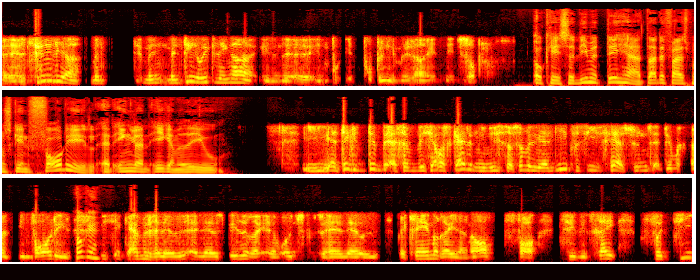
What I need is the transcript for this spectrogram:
øh, tidligere, men, men, men det er jo ikke længere en, øh, en, et problem eller en, en stop. Okay, så lige med det her, der er det faktisk måske en fordel, at England ikke er med i EU? Ja, det, det, altså, hvis jeg var skatteminister, så ville jeg lige præcis her synes, at det var en fordel, okay. hvis jeg gerne ville have lavet, lavet, spilleregler, undskyld, have lavet reklamereglerne om for TV3, fordi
